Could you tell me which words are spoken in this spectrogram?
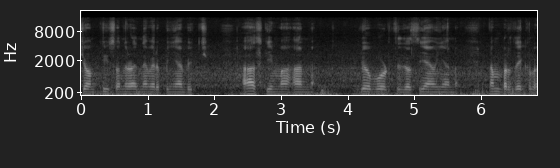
3499 ਰੁਪਈਆਂ ਵਿੱਚ। ਆਹ ਸਕੀਮਾਂ ਹਨ। ਜੋ ਬੋਰਡ ਤੇ ਦੱਸੀਆਂ ਹੋਈਆਂ ਹਨ। ਨੰਬਰ ਦੇਖ ਲਓ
